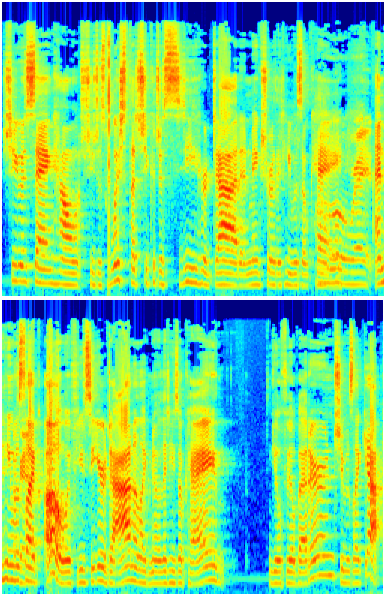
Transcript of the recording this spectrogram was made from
she was saying how she just wished that she could just see her dad and make sure that he was okay. Oh, right. And he was Okay. like, "Oh, if you see your dad and like know that he's okay, you'll feel better." And she was like, "Yeah."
